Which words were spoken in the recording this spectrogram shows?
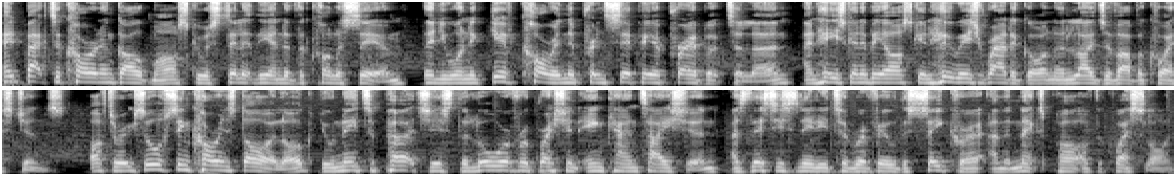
Head back to Corhyn and Goldmask, who are still at the end of the Colosseum. Then you want to give Corhyn the Principia prayer book to learn, and he's going to be asking who is Radagon and loads of other questions. After exhausting Corhyn's dialogue, you'll need to purchase the Law of Regression incantation, as this is needed to reveal the secret and the next part of the questline.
